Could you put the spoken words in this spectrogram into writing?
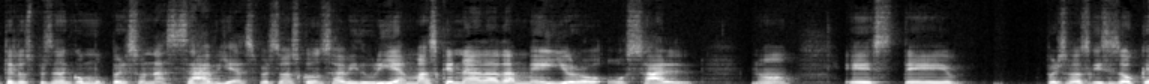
te los, presentan como personas sabias, personas con sabiduría, más que nada The Mayor o, Sal, ¿no? Este, personas que dices, ok,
